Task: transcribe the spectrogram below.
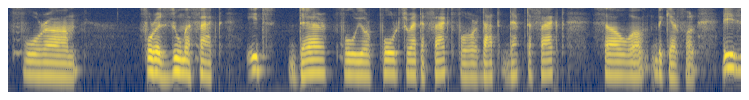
for um, for a zoom effect. It's there for your portrait effect for that depth effect. So uh, be careful these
